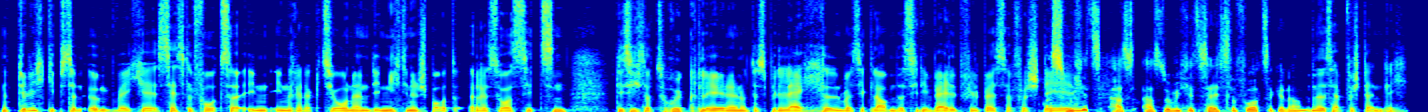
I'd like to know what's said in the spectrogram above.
natürlich gibt es dann irgendwelche Sesselfurzer in, in Redaktionen, die nicht in den Sportressorts sitzen, die sich da zurücklehnen und das belächeln, weil sie glauben, dass sie die Welt viel besser verstehen. Hast du mich jetzt, hast, hast du mich jetzt Sesselfurzer genannt? Na, selbstverständlich.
